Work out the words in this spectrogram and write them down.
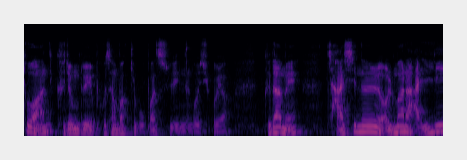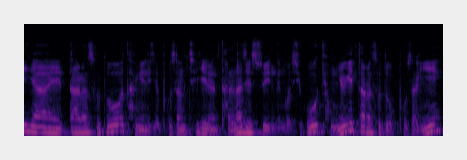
또한 그 정도의 보상밖에 못 받을 수 있는 것이고요. 그 다음에 자신을 얼마나 알리냐에 따라서도 당연히 이제 보상 체계는 달라질 수 있는 것이고 경력에 따라서도 보상이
